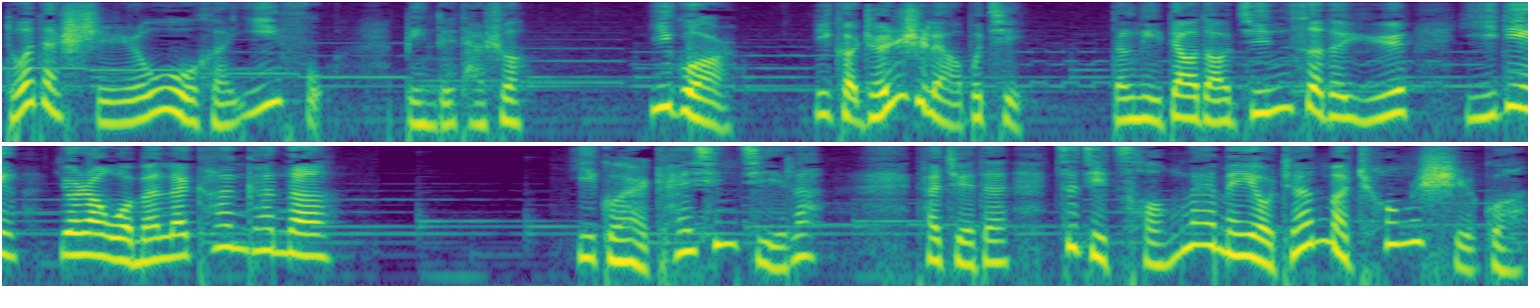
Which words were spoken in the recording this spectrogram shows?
多的食物和衣服，并对他说：“伊果尔，你可真是了不起！等你钓到金色的鱼，一定要让我们来看看呢。”伊果尔开心极了，他觉得自己从来没有这么充实过。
